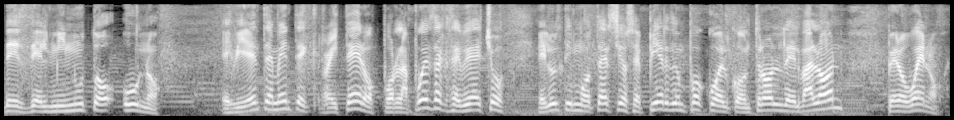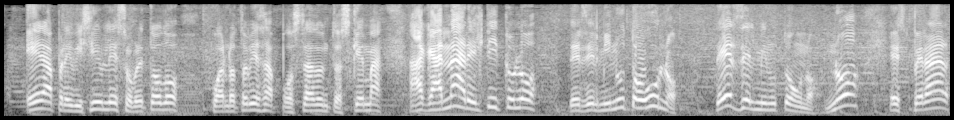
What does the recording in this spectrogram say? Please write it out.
desde el minuto uno. Evidentemente, reitero, por la apuesta que se había hecho el último tercio se pierde un poco el control del balón, pero bueno, era previsible, sobre todo cuando tú habías apostado en tu esquema a ganar el título desde el minuto uno. Desde el minuto uno. No esperar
